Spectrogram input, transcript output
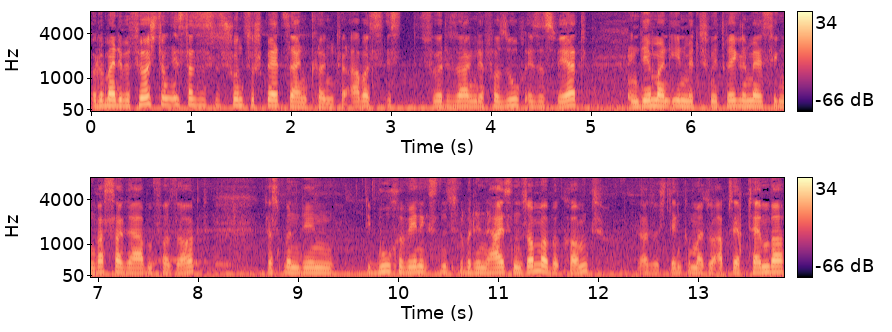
Oder meine Befürchtung ist, dass es schon zu spät sein könnte. Aber es ist, ich würde sagen, der Versuch ist es wert, indem man ihn mit, mit regelmäßigen Wassergaben versorgt, dass man den, die Buche wenigstens über den heißen Sommer bekommt. Also ich denke mal so ab September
